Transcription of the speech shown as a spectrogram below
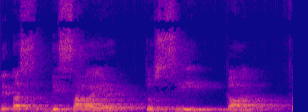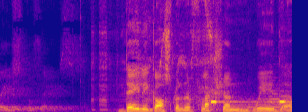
let us desire to see God face to face. Daily Gospel Reflection with uh,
